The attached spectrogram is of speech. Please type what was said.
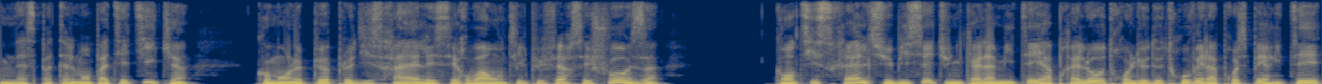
N'est-ce pas tellement pathétique? Comment le peuple d'Israël et ses rois ont-ils pu faire ces choses? Quand Israël subissait une calamité après l'autre au lieu de trouver la prospérité,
